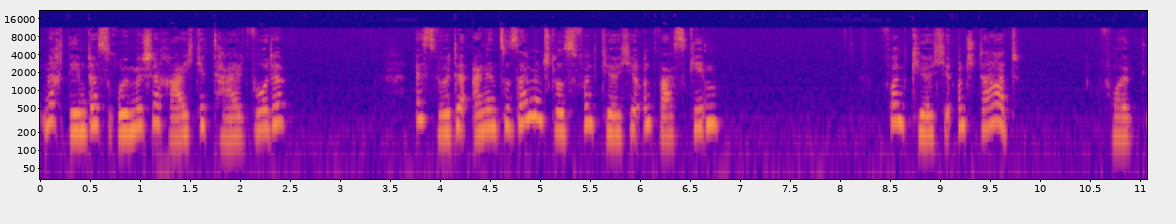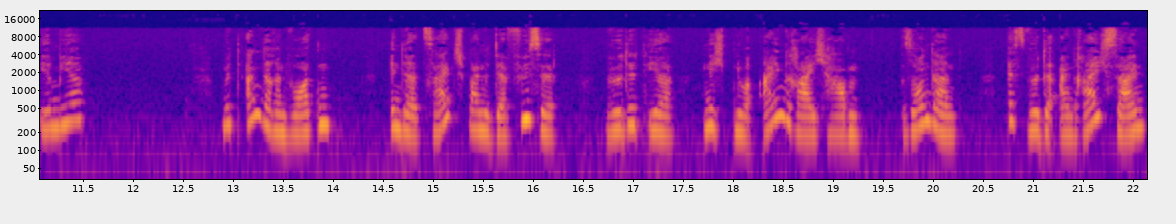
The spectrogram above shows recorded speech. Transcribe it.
nachdem das römische Reich geteilt wurde? Es würde einen Zusammenschluss von Kirche und was geben? Von Kirche und Staat. Folgt ihr mir? Mit anderen Worten, in der Zeitspanne der Füße würdet ihr nicht nur ein Reich haben, sondern es würde ein Reich sein,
